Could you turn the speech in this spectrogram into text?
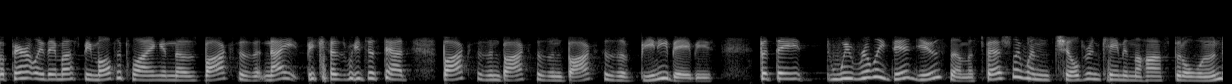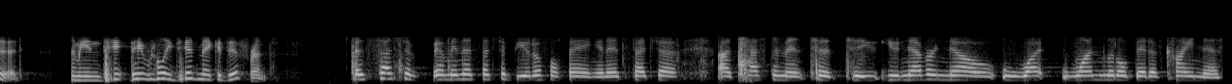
apparently they must be multiplying in those boxes at night because we just had boxes and boxes and boxes of beanie babies. But they we really did use them especially when children came in the hospital wounded. I mean they they really did make a difference. It's such a i mean that's such a beautiful thing and it's such a a testament to to you never know what one little bit of kindness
